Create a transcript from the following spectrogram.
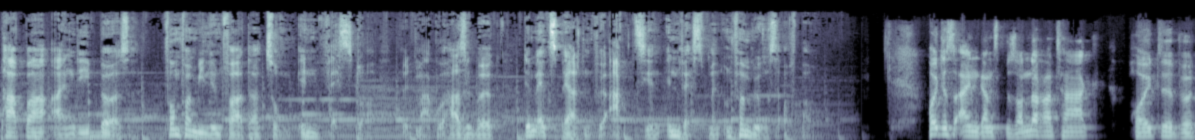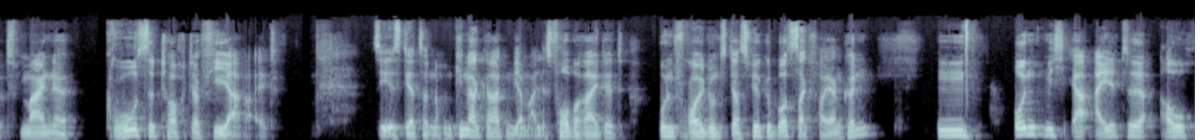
Papa an die Börse. Vom Familienvater zum Investor mit Marco Haselberg, dem Experten für Aktien, Investment und Vermögensaufbau. Heute ist ein ganz besonderer Tag. Heute wird meine große Tochter vier Jahre alt. Sie ist derzeit noch im Kindergarten. Wir haben alles vorbereitet und freuen uns, dass wir Geburtstag feiern können. Und mich ereilte auch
